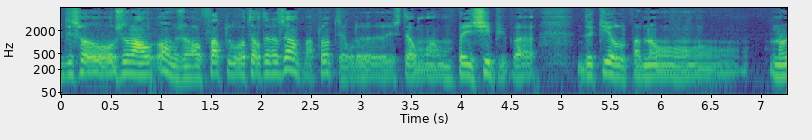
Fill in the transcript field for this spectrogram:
disse ao oh, o jornal, de facto, o hotel tem razão, pá, pronto, ele, isto é um, um princípio pá, de que ele, pá, não, não,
